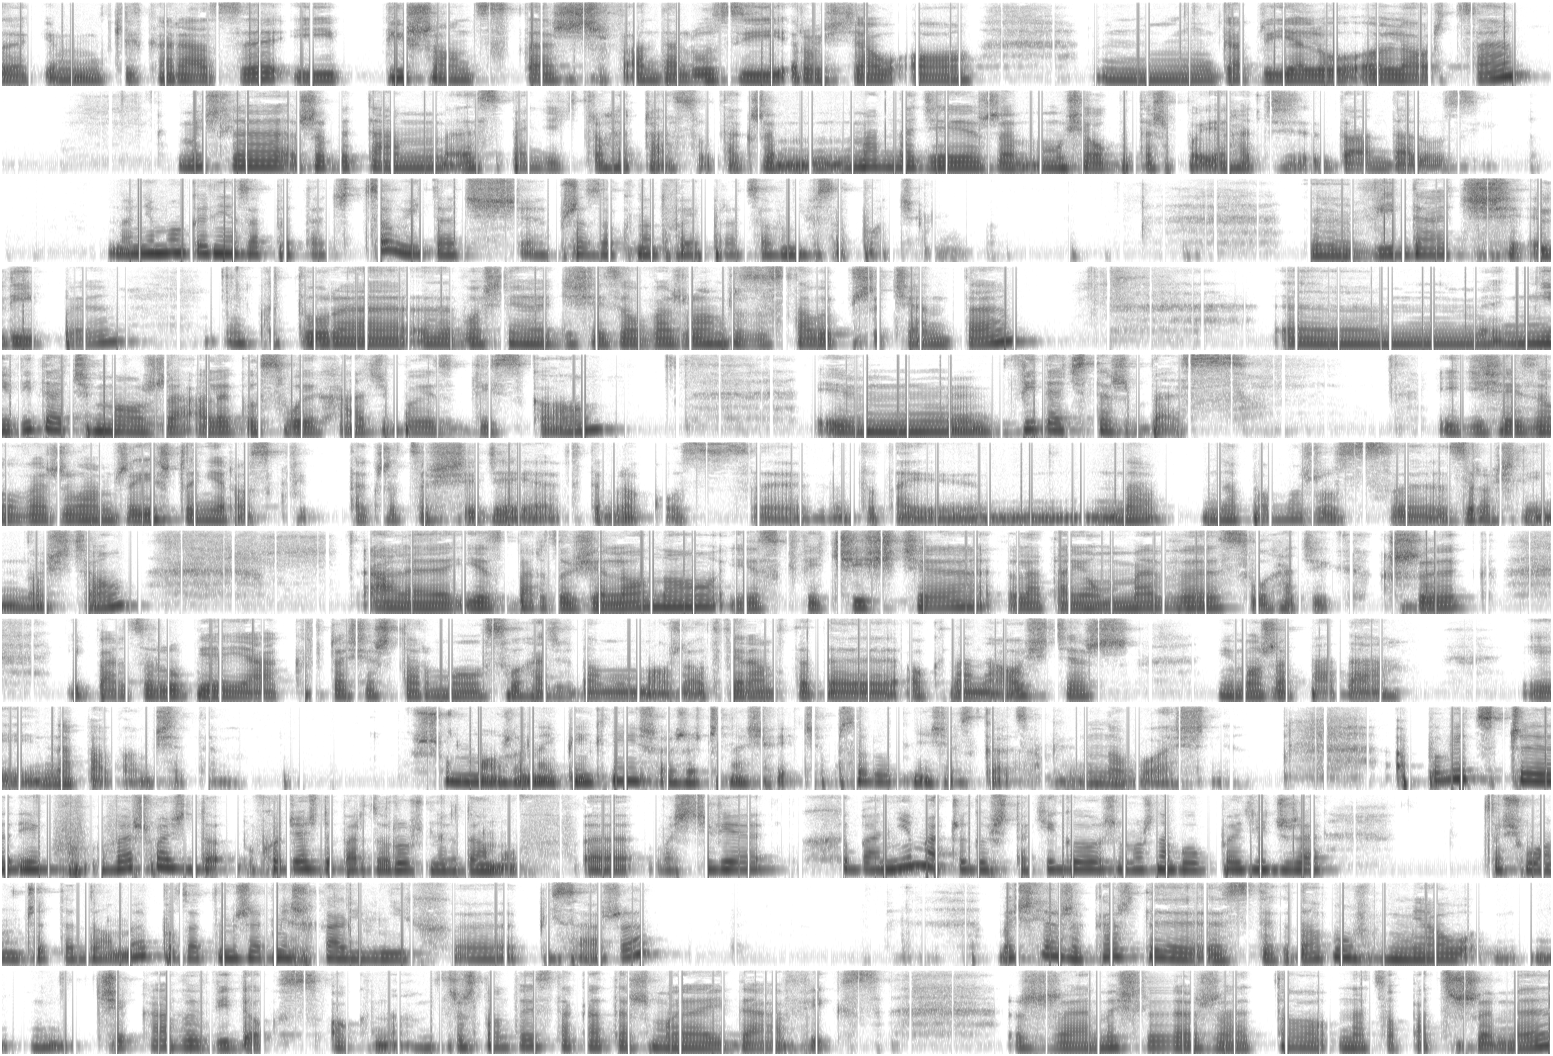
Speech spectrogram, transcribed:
kilka razy i pisząc też w Andaluzji rozdział o mm, Gabrielu Lorce. Myślę, żeby tam spędzić trochę czasu. Także mam nadzieję, że musiałby też pojechać do Andaluzji. No nie mogę nie zapytać, co widać przez okno Twojej pracowni w Sopocie? Widać lipy, które właśnie dzisiaj zauważyłam, że zostały przycięte. Nie widać morza, ale go słychać, bo jest blisko. Widać też bez. I dzisiaj zauważyłam, że jeszcze nie rozkwit, także coś się dzieje w tym roku z, tutaj na, na Pomorzu z, z roślinnością. Ale jest bardzo zielono, jest kwieciście, latają mewy, słychać ich krzyk i bardzo lubię, jak w czasie sztormu słychać w domu morze. Otwieram wtedy okna na oścież, mimo że pada i napawam się tym. Szum morza, najpiękniejsza rzecz na świecie. Absolutnie się zgadzam. No właśnie. A powiedz, czy jak weszłaś do, wchodziłaś do bardzo różnych domów, e, właściwie chyba nie ma czegoś takiego, że można było powiedzieć, że coś łączy te domy, poza tym, że mieszkali w nich e, pisarze? Myślę, że każdy z tych domów miał ciekawy widok z okna. Zresztą to jest taka też moja idea fix, że myślę, że to, na co patrzymy,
